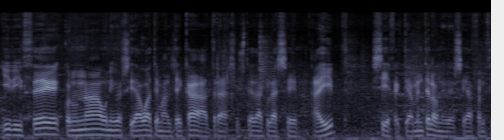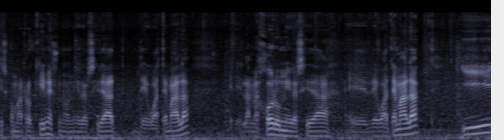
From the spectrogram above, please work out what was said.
y dice con una universidad guatemalteca atrás. Usted da clase ahí. Sí, efectivamente, la Universidad Francisco Marroquín es una universidad de Guatemala, eh, la mejor universidad eh, de Guatemala y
